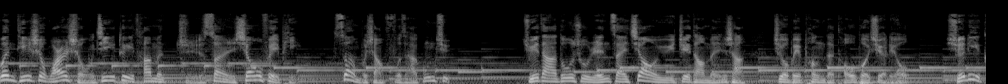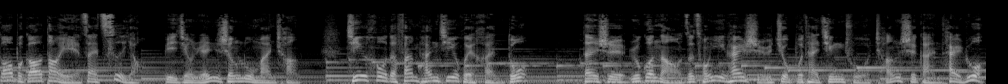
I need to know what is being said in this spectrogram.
问题是玩手机对他们只算消费品，算不上复杂工具。绝大多数人在教育这道门上就被碰得头破血流。学历高不高倒也在次要，毕竟人生路漫长，今后的翻盘机会很多。但是如果脑子从一开始就不太清楚，常识感太弱，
